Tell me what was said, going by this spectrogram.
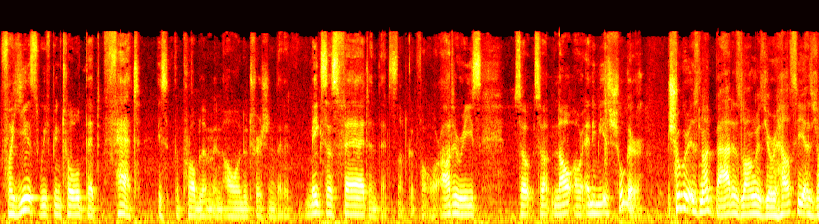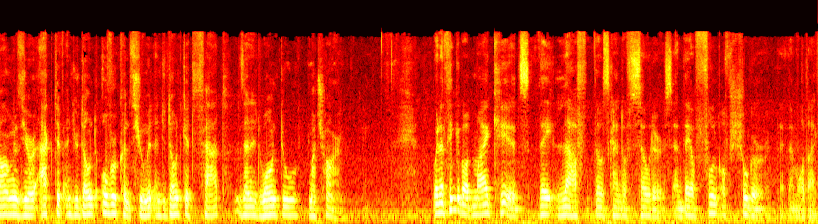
For years, we've been told that fat is the problem in our nutrition, that it makes us fat and that's not good for our arteries. So, so now our enemy is sugar. Sugar is not bad as long as you're healthy, as long as you're active and you don't overconsume it and you don't get fat, then it won't do much harm. When I think about my kids, they love those kind of sodas and they are full of sugar. They're more like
